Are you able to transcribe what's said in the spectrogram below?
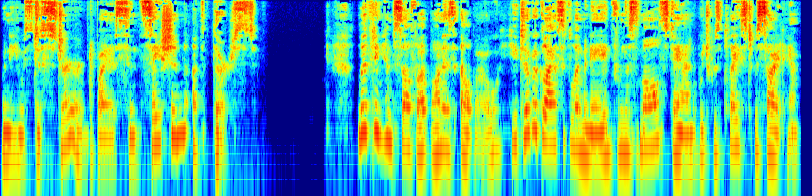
when he was disturbed by a sensation of thirst. Lifting himself up on his elbow, he took a glass of lemonade from the small stand which was placed beside him.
